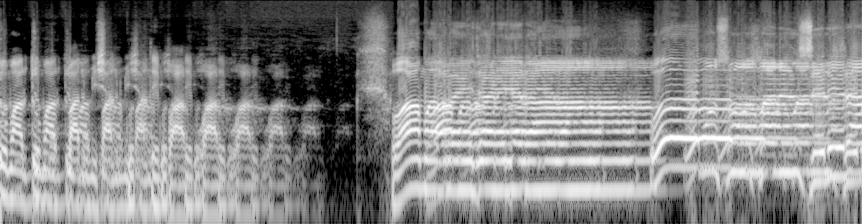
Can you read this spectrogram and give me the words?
তোমার তোমার পারমিশন করতে পারব। ও আমার ভাইজানেরা ও মুসলমান ছেলেরা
